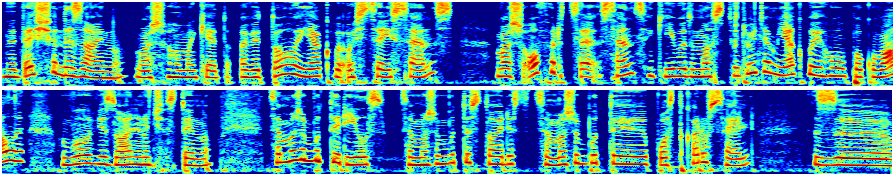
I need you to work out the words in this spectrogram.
не те, що дизайну вашого макету, а від того, як ви ось цей сенс, ваш офер це сенс, який ви доносите людям, як ви його упакували в візуальну частину. Це може бути Reels, це може бути Stories, це може бути пост-карусель з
